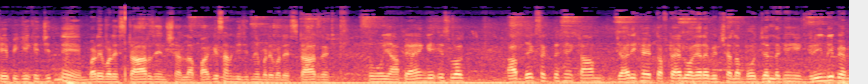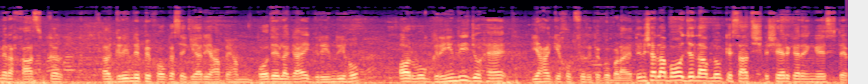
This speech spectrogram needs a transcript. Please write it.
के पी के के जितने बड़े बड़े स्टार्स हैं, इंशाल्लाह पाकिस्तान के जितने बड़े बड़े स्टार्स हैं तो वो यहाँ पे आएँगे। इस वक्त आप देख सकते हैं काम जारी है टफटाइल वगैरह भी इंशाल्लाह बहुत जल्द लगेंगे। ग्रीनरी पे मेरा ख़ास कर ग्रीनरी पे फोकस है कि यार यहाँ पे हम पौधे लगाए ग्रीनरी हो और वो ग्रीनरी जो है यहाँ की खूबसूरती को बढ़ाए। तो इंशाल्लाह बहुत जल्द आप लोग के साथ शेयर करेंगे। स्टे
